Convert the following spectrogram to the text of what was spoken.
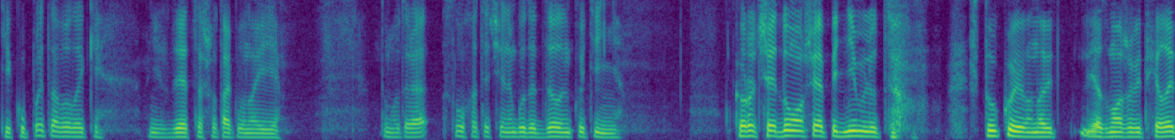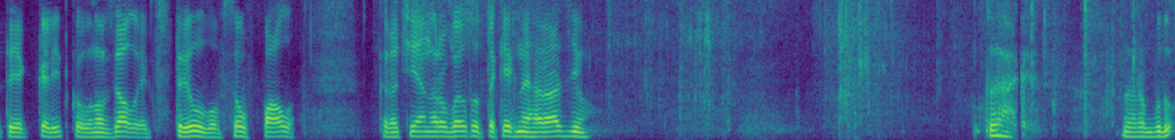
Ті купита великі. Мені здається, що так воно і є. Тому треба слухати, чи не буде дзеленкотіння. Коротше, я думав, що я піднімлю цю штуку і воно від... я зможу відхилити як калітку, воно взяло, як встрілило, все впало. Коротше, я наробив тут таких негараздів. Так. Зараз буду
